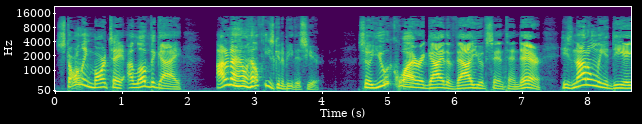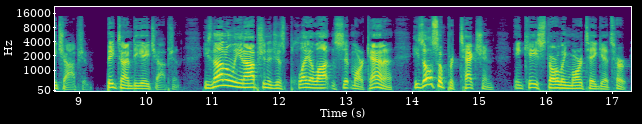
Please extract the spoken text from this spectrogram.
Starling Marte, I love the guy. I don't know how healthy he's going to be this year. So you acquire a guy the value of Santander. He's not only a DH option, big time DH option. He's not only an option to just play a lot and sit Mark Canha, he's also protection in case Starling Marte gets hurt.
